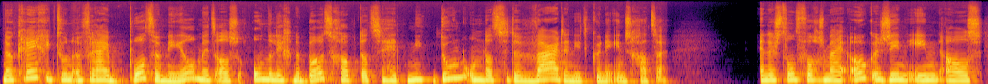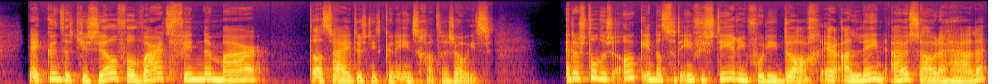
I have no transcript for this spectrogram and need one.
Nou kreeg ik toen een vrij botte mail met als onderliggende boodschap dat ze het niet doen omdat ze de waarde niet kunnen inschatten. En er stond volgens mij ook een zin in als Jij kunt het jezelf wel waard vinden, maar dat zij het dus niet kunnen inschatten, zoiets. En er stond dus ook in dat ze de investering voor die dag er alleen uit zouden halen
